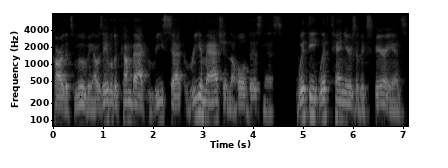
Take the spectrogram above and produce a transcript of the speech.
car that's moving. I was able to come back, reset, reimagine the whole business with the, with 10 years of experience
